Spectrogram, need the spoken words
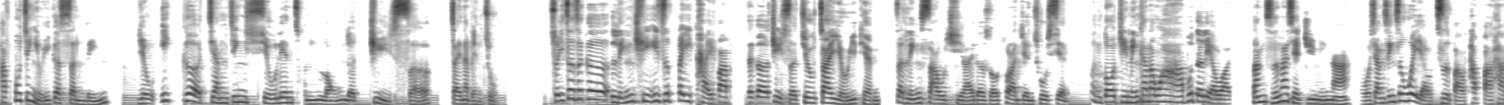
它附近有一个森林，有一个将近修炼成龙的巨蛇在那边住。随着这个林区一直被开发，这个巨蛇就在有一天森林烧起来的时候突然间出现，很多居民看到哇不得了啊！当时那些居民啊，我相信是为了自保，他把他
